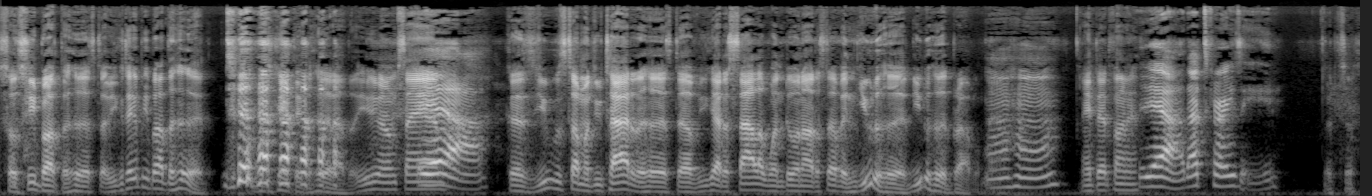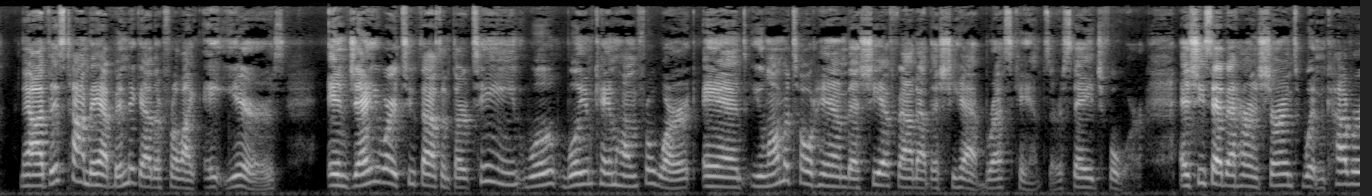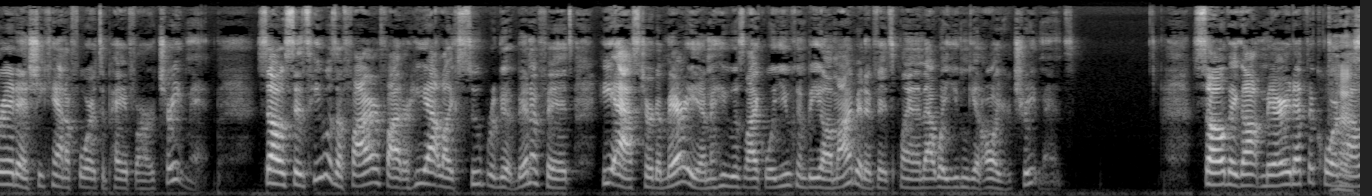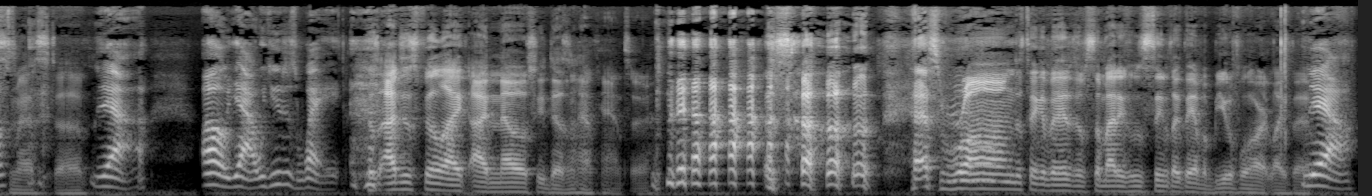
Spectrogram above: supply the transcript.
So she brought the hood stuff. You can take people out the hood, you can't take the hood out. The, you know what I'm saying? yeah. Because you was talking about you tired of the hood stuff. You got a solid one doing all the stuff, and you the hood. You the hood problem. Mm-hmm. Ain't that funny? Yeah, that's crazy. That's just, Now, at this time, they had been together for like eight years. In January 2013, Will, William came home from work, and Uloma told him that she had found out that she had breast cancer, stage four. And she said that her insurance wouldn't cover it, and she can't afford to pay for her treatment. So, since he was a firefighter, he had like super good benefits. He asked her to marry him, and he was like, Well, you can be on my benefits plan, and that way you can get all your treatments. So, they got married at the courthouse. that's messed up. Yeah. Oh yeah. Well, you just wait. Because I just feel like I know she doesn't have cancer. so that's wrong to take advantage of somebody who seems like they have a beautiful heart like that. yeah.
